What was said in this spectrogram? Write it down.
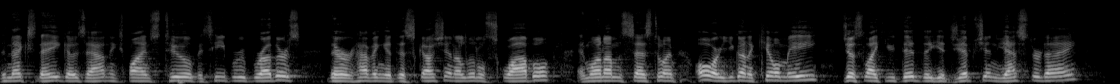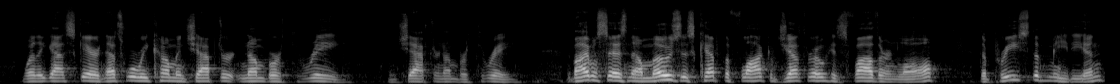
The next day, he goes out and he finds two of his Hebrew brothers. They're having a discussion, a little squabble. And one of them says to him, Oh, are you going to kill me just like you did the Egyptian yesterday? Well, he got scared. And that's where we come in chapter number three. In chapter number three. The Bible says, Now Moses kept the flock of Jethro, his father in law, the priest of Midian,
